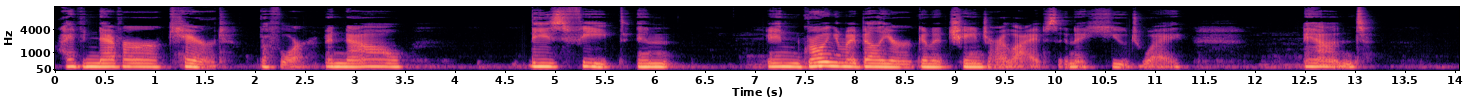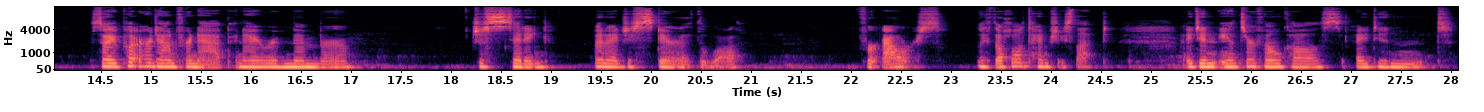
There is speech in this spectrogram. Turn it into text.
I've never cared before. And now these feet in in growing in my belly are going to change our lives in a huge way. And so I put her down for nap and I remember just sitting and I just stare at the wall for hours, like the whole time she slept. I didn't answer phone calls. I didn't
